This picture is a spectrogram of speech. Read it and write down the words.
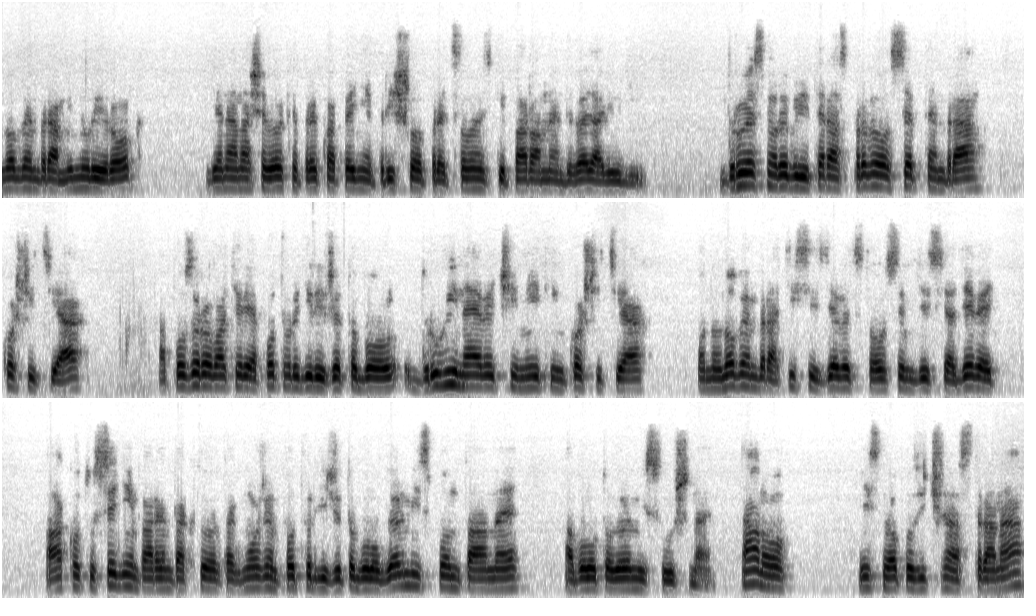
novembra minulý rok, kde na naše veľké prekvapenie prišlo pred slovenský parlament veľa ľudí. Druhé sme robili teraz 1. septembra v Košiciach a pozorovatelia potvrdili, že to bol druhý najväčší míting v Košiciach od novembra 1989. A ako tu sedím, pán redaktor, tak môžem potvrdiť, že to bolo veľmi spontánne a bolo to veľmi slušné. Áno, my sme opozičná strana,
